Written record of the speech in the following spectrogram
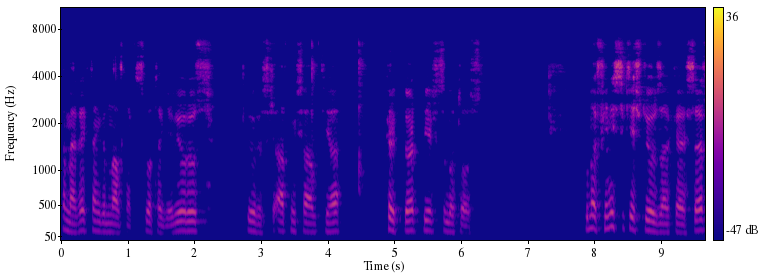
Hemen rectangle'ın altındaki slota geliyoruz. Diyoruz ki 66'ya 44 bir slot olsun. Buna finish sketch diyoruz arkadaşlar.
